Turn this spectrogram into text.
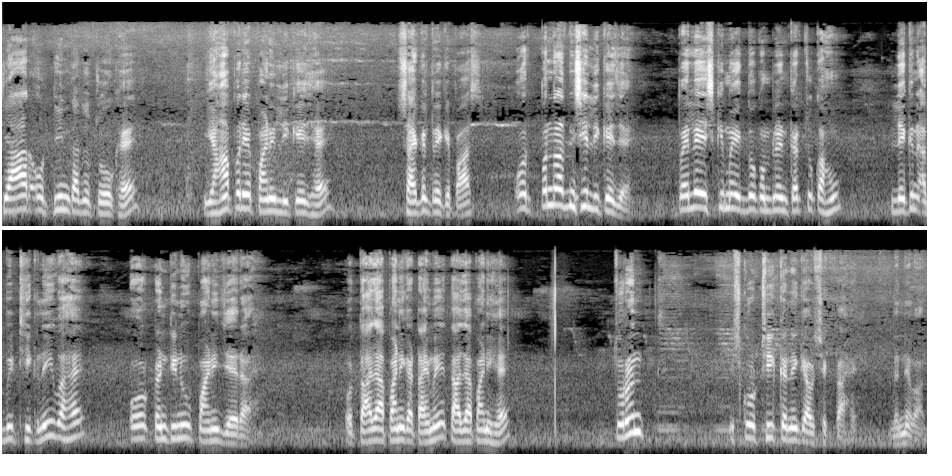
चार और तीन का जो चौक है, यहाँ पर ये पानी लीकेज है, साइकिल ट्रे के पास, और पंद्रह दिन से लीकेज है। पहले इसकी मैं एक दो कंप्लेंट कर चुका हूँ, लेकिन अभी ठीक नहीं हुआ है और कंटिन्यू पानी जह रहा है। और ताज़ा पानी का टाइम है, ताज़ा पानी है। तुरंत इसको ठीक करने की आवश्यकता है। धन्यवाद।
